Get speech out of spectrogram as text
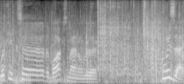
look at uh, the box man over there. Who is that?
